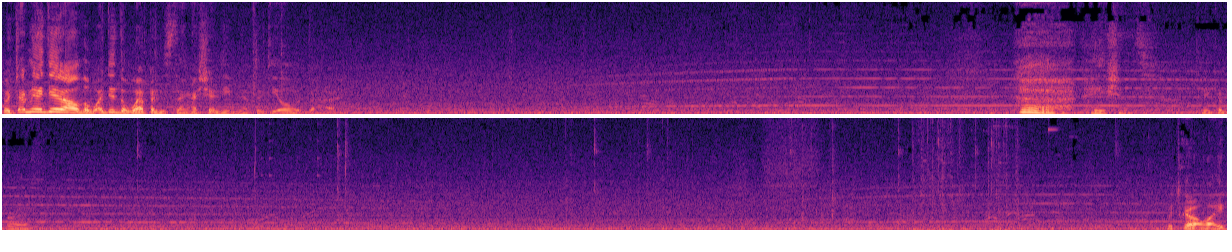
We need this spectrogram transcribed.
Which I mean, I did all the I did the weapons thing. I shouldn't even have to deal with that. Patience. Take a breath. It's got a light.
